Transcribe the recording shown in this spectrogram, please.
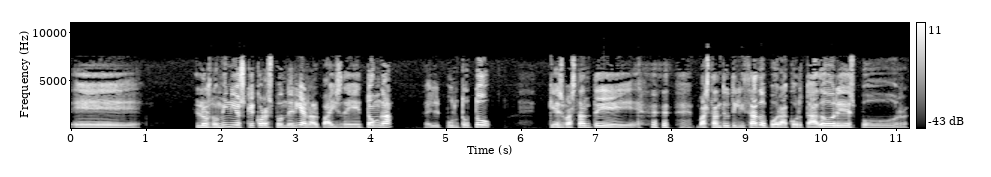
eh, los dominios que corresponderían al país de Tonga, el punto .to, que es bastante, bastante utilizado por acortadores, por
